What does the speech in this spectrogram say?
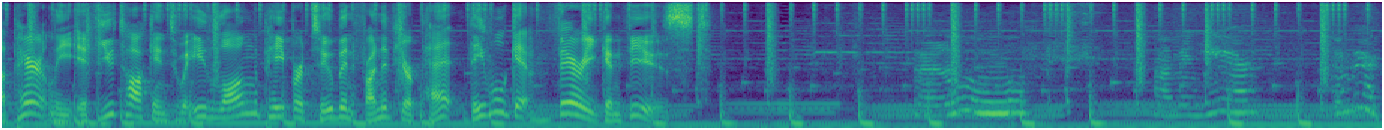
Apparently, if you talk into a long paper tube in front of your pet, they will get very confused. Hello. I'm in here. Come here.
